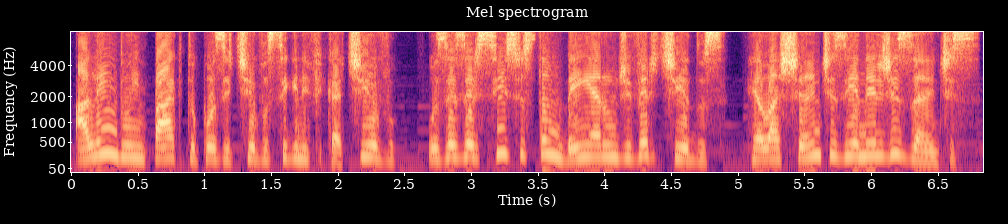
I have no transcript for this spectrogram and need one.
Além do impacto positivo significativo, os exercícios também eram divertidos, relaxantes e energizantes.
